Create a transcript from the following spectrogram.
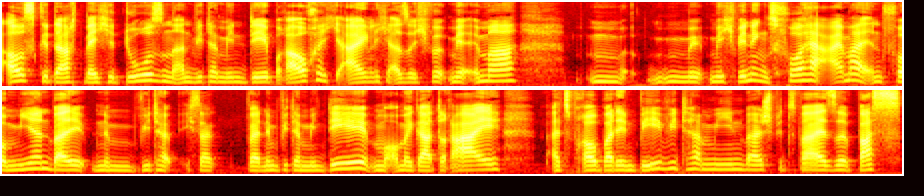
ausgedacht? Welche Dosen an Vitamin D brauche ich eigentlich? Also ich würde mir immer mich wenigstens vorher einmal informieren bei einem, Vita ich sag, bei dem Vitamin D, im Omega-3, als Frau bei den B-Vitaminen beispielsweise, was,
